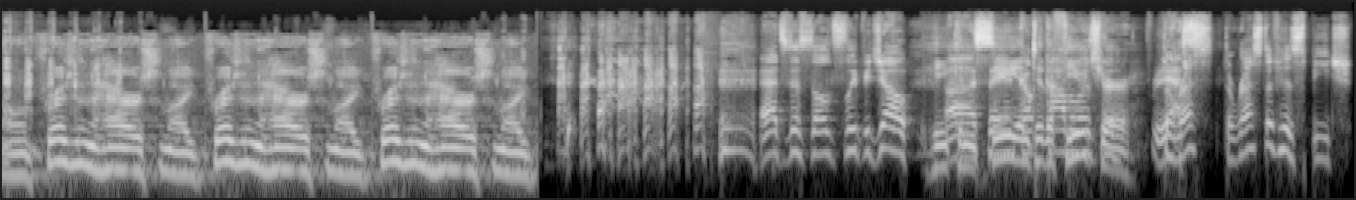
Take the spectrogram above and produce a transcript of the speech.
Um, President Harris and I, President Harris and I, President Harris and I. That's just old Sleepy Joe. He uh, can saying see Ka- into the Kamala's future. The, The yes. rest the rest of his speech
